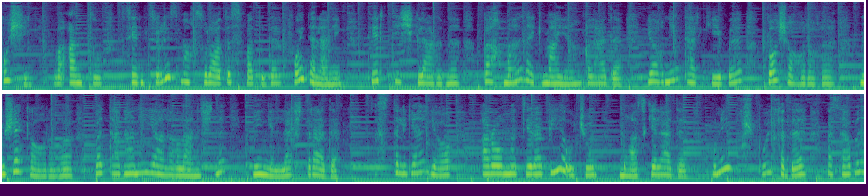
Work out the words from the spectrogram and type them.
qo'shing va antusensulis mahsuloti sifatida foydalaning. Ter teshiklarini baxmaldek mayin qiladi. Yog'ning tarkibi bosh og'rig'i mushak og'rig'i va tananing yallig'lanishini yengillashtiradi. Isitilgan yog' aromaterapiya uchun mos keladi. Uning xushbo'y hidi asabni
